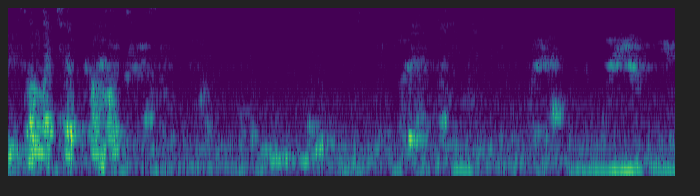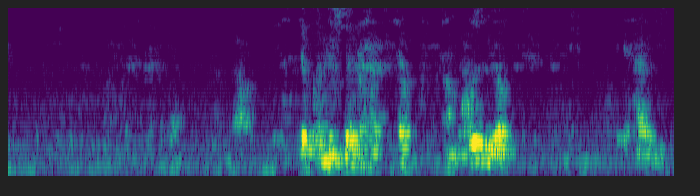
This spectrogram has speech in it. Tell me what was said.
This how much has come out. The conditioner has helped a whole lot. It has.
